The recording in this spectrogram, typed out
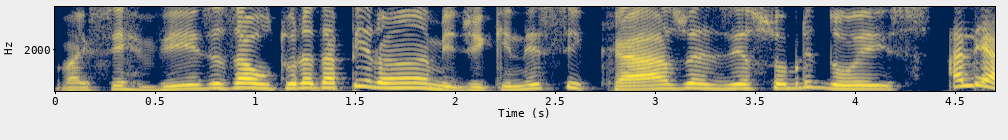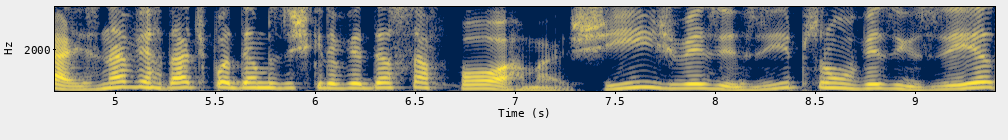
vai ser vezes a altura da pirâmide, que nesse caso é z sobre 2. Aliás, na verdade, podemos escrever dessa forma, x vezes y vezes z,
